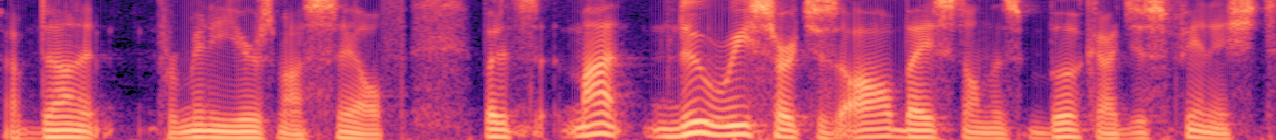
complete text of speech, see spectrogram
I've done it for many years myself, but it's my new research is all based on this book I just finished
